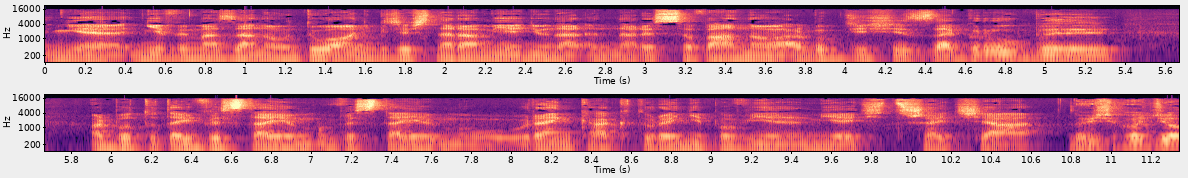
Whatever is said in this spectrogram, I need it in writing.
nie, niewymazaną dłoń gdzieś na ramieniu na, narysowaną, albo gdzieś jest za gruby, albo tutaj wystaje, wystaje mu ręka, której nie powinien mieć, trzecia. No jeśli chodzi o,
